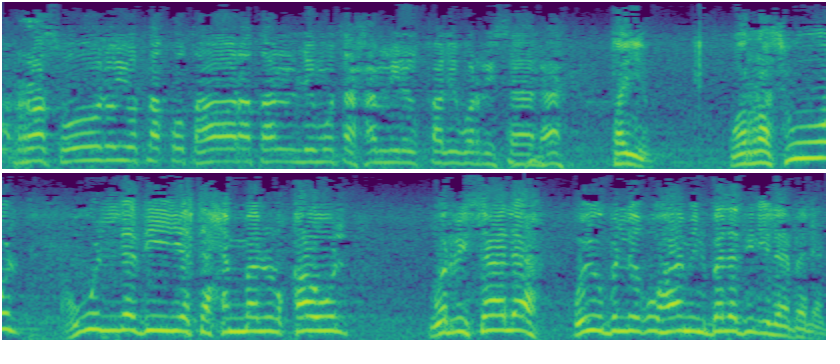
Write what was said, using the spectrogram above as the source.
والرسول يطلق تارة لمتحمل القول والرسالة. طيب والرسول هو الذي يتحمل القول والرسالة ويبلغها من بلد إلى بلد.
